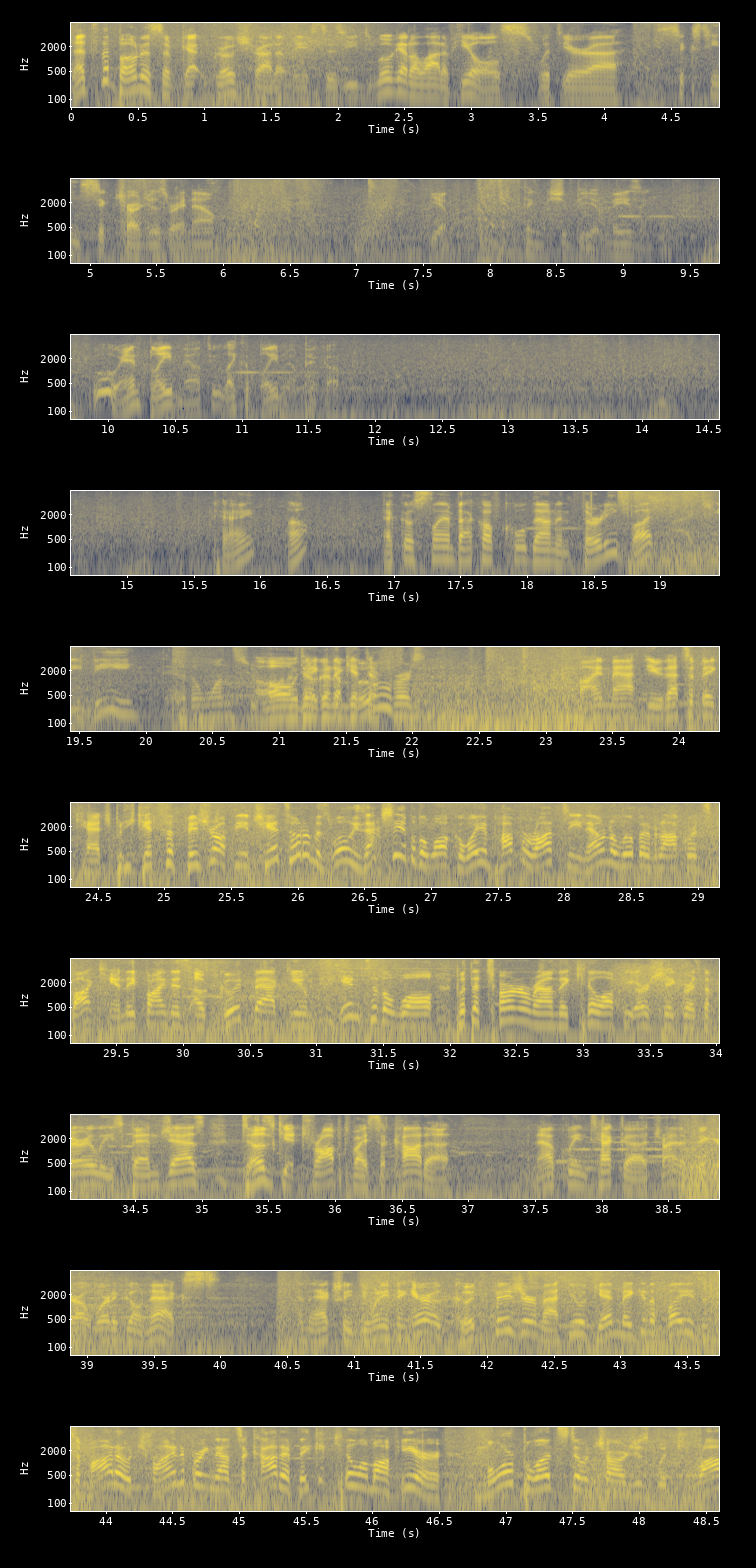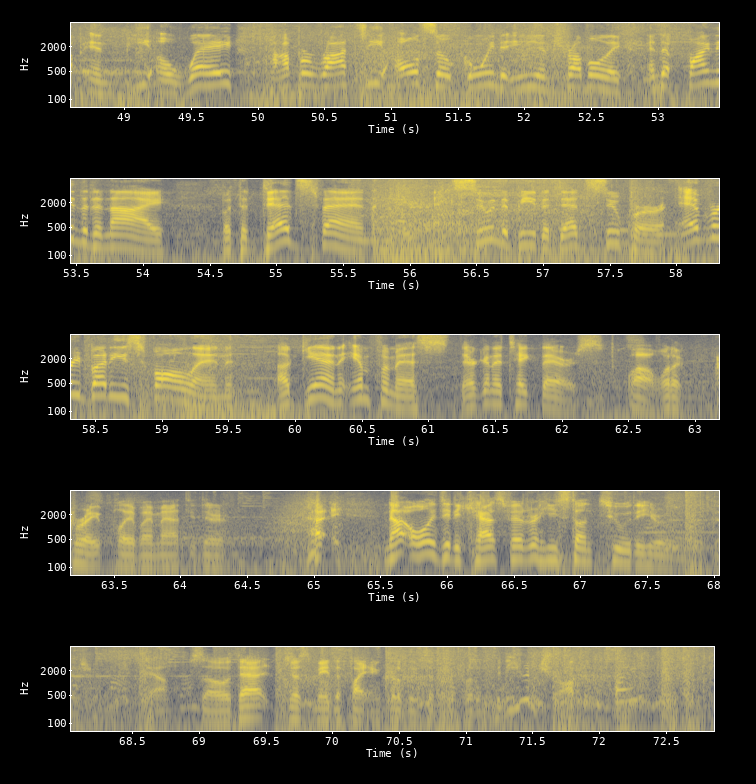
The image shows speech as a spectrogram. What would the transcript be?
That's the bonus of get Ghost Shroud, at least, is you will get a lot of heals with your uh, 16 sick charges right now. Yep. I think should be amazing. Ooh, and Blade Mail, too. Like the Blade Mail pickup. Okay. Oh. Echo Slam back off cooldown in 30, but IGV, they're the ones who Oh, they're gonna the get their first. Find Matthew, that's a big catch, but he gets the fissure off the enchant totem as well. He's actually able to walk away, and Paparazzi now in a little bit of an awkward spot. Can they find this? A good vacuum into the wall, but the turnaround, they kill off the Earthshaker at the very least. Benjaz does get dropped by Sakata. And now King Tekka trying to figure out where to go next. Can they actually do anything here? A good fissure. Matthew again making the plays, and Tomato trying to bring down Sakata. If they could kill him off here, more Bloodstone charges would drop and be away. Paparazzi also going to be in trouble. They end up finding the deny, but the dead Sven, and soon to be the dead Super, everybody's fallen. Again, infamous. They're going to take theirs. Wow, what a great play by Matthew there. Not only did he cast Fissure, he stunned two of the heroes with Fissure. Yeah. So that just made the fight incredibly difficult for them. Did he even drop in the fight?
